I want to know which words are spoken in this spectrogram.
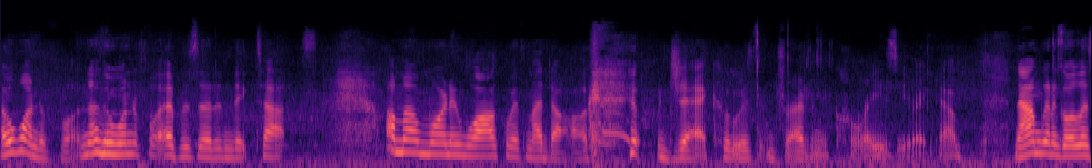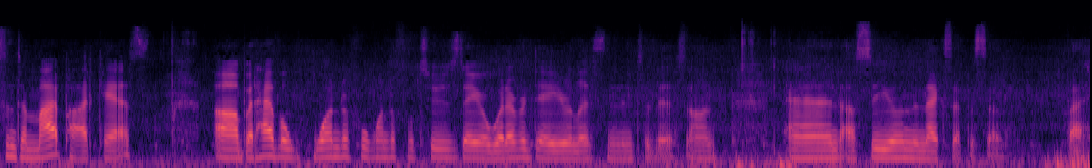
a wonderful, another wonderful episode of Nick Talks on my morning walk with my dog, Jack, who is driving me crazy right now. Now I'm going to go listen to my podcast, uh, but have a wonderful, wonderful Tuesday or whatever day you're listening to this on. And I'll see you in the next episode. Bye.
